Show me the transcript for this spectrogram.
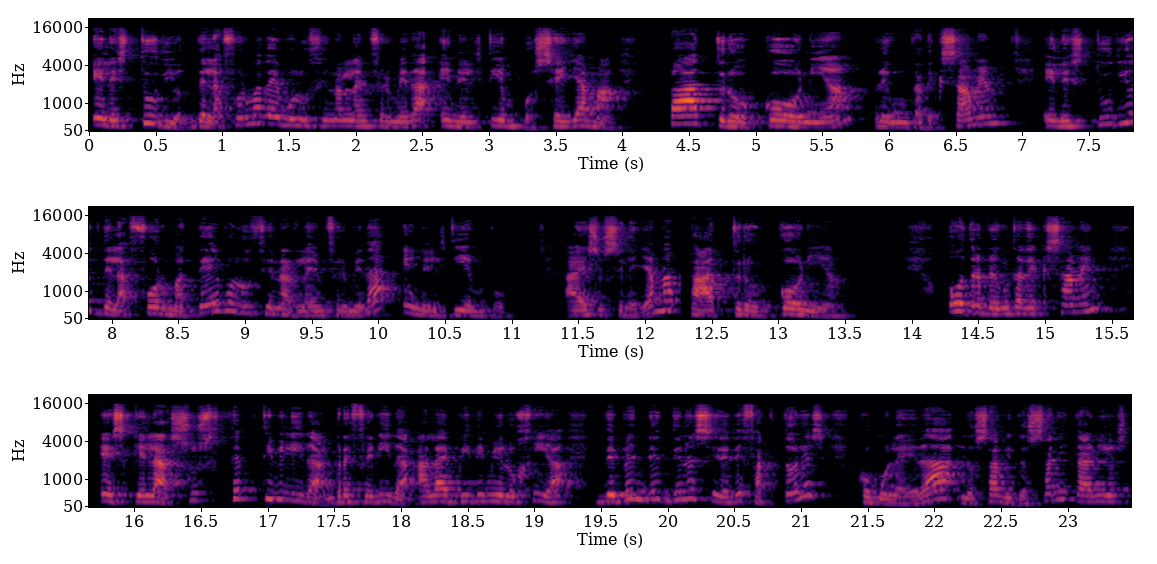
El estudio de la forma de evolucionar la enfermedad en el tiempo se llama patroconia, pregunta de examen, el estudio de la forma de evolucionar la enfermedad en el tiempo. A eso se le llama patroconia. Otra pregunta de examen es que la susceptibilidad referida a la epidemiología depende de una serie de factores como la edad, los hábitos sanitarios,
